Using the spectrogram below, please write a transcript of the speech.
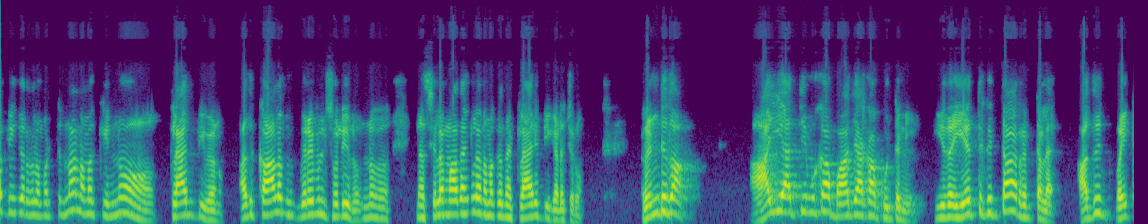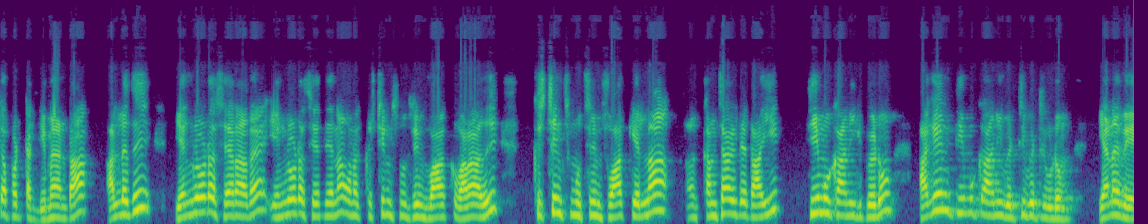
அப்படிங்கறதுல மட்டும்தான் நமக்கு இன்னும் கிளாரிட்டி வேணும். அது காலம் விரைவில் சொல்லிடும். இன்னும் இன்னும் சில மாதங்கள்ல நமக்கு அந்த கிளாரிட்டி கிடைச்சிடும் ரெண்டு தான் அஇஅதிமுக பாஜக கூட்டணி. இதை ஏத்துக்கிட்டா ரெட்டலை அது வைக்கப்பட்ட டிமாண்டா அல்லது எங்களோட சேராத எங்களோட சேர்ந்தேன்னா உனக்கு கிறிஸ்டின்ஸ் முஸ்லிம்ஸ் வாக்கு வராது. கிறிஸ்டின்ஸ் முஸ்லிம்ஸ் வாக்கு எல்லாம் கன்சாலிடேட் ஆகி திமுக அணிக்கு போயிடும். அகைன் திமுக அணி வெற்றி பெற்று விடும் எனவே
